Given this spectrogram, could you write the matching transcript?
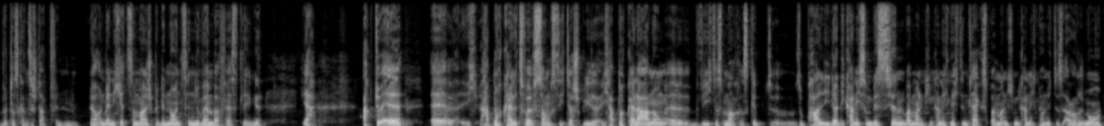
wird das Ganze stattfinden. Ja, und wenn ich jetzt zum Beispiel den 19. November festlege, ja, aktuell, äh, ich habe noch keine zwölf Songs, die ich da spiele. Ich habe noch keine Ahnung, äh, wie ich das mache. Es gibt äh, so ein paar Lieder, die kann ich so ein bisschen, bei manchen kann ich nicht den Text, bei manchen kann ich noch nicht das Arrangement.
